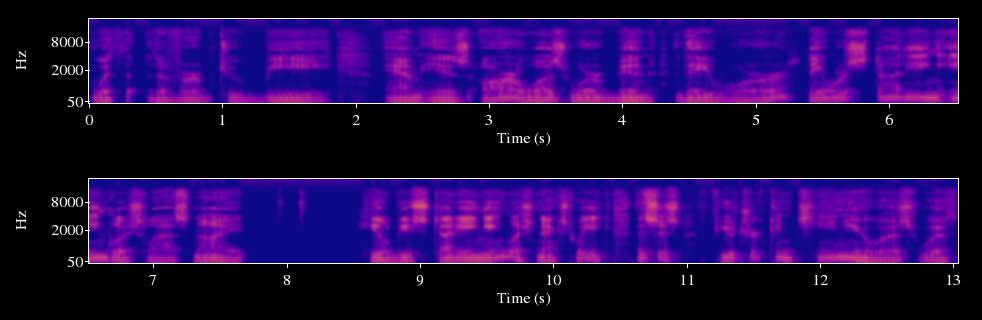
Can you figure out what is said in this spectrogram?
with the verb to be. Am is are was were been. They were they were studying English last night. He'll be studying English next week. This is future continuous with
